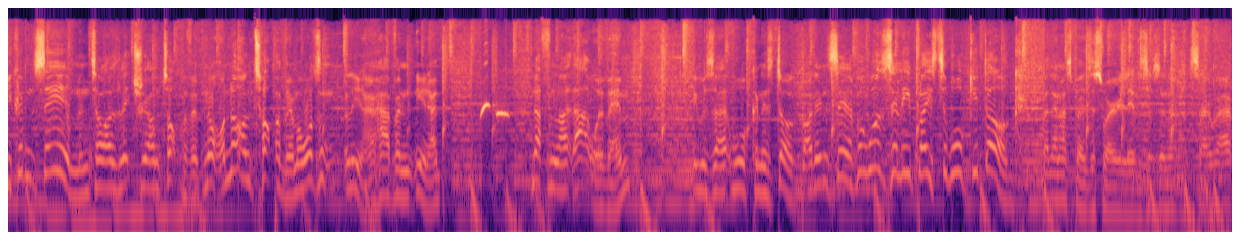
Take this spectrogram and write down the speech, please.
You couldn't see him until I was literally on top of him. Not not on top of him. I wasn't, you know, having you know, nothing like that with him. He was uh, walking his dog, but I didn't see him. But what silly place to walk your dog. But then I suppose that's where he lives, isn't it? So, uh,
